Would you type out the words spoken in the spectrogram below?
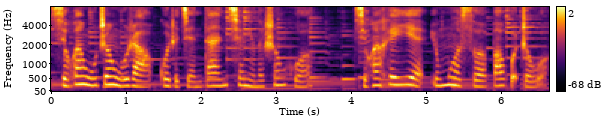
喜欢无争无扰，过着简单轻盈的生活；喜欢黑夜用墨色包裹着我。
